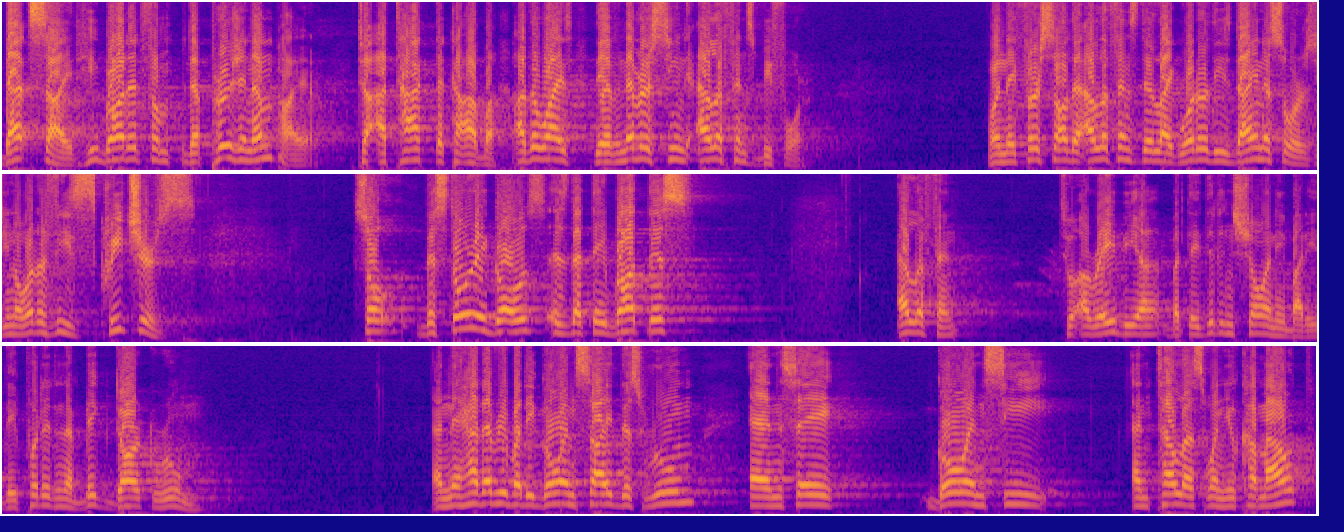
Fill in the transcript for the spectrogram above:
that side. He brought it from the Persian Empire to attack the Kaaba. Otherwise, they have never seen elephants before. When they first saw the elephants, they're like, what are these dinosaurs? You know, what are these creatures? So the story goes is that they brought this elephant to Arabia, but they didn't show anybody. They put it in a big dark room. And they had everybody go inside this room and say, Go and see and tell us when you come out,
